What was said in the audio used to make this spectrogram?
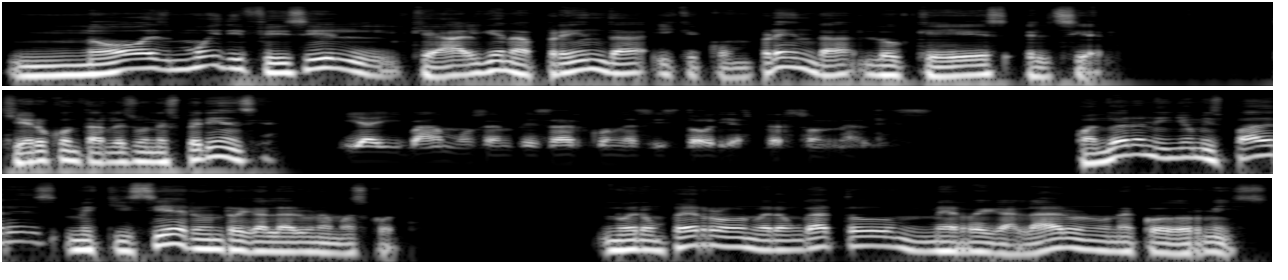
no es muy difícil que alguien aprenda y que comprenda lo que es el cielo. Quiero contarles una experiencia. Y ahí vamos a empezar con las historias personales. Cuando era niño mis padres me quisieron regalar una mascota. No era un perro, no era un gato, me regalaron una codorniz.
